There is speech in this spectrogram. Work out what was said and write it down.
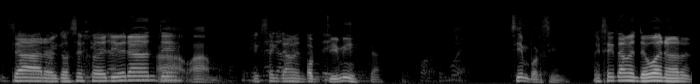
¿no claro, el? Consejo Deliberante. Ah, vamos. Exactamente. Optimista. Por supuesto. 100%. Exactamente, bueno,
